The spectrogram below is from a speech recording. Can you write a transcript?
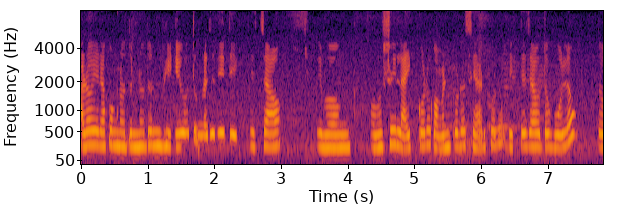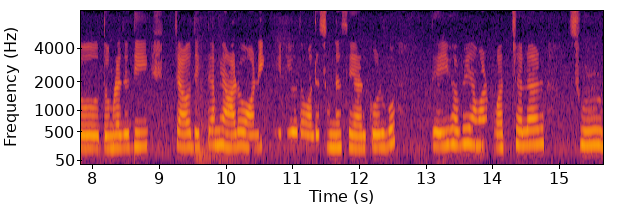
আরও এরকম নতুন নতুন ভিডিও তোমরা যদি দেখতে চাও এবং অবশ্যই লাইক করো কমেন্ট করো শেয়ার করো। দেখতে চাও তো বলো। তো তোমরা যদি চাও দেখতে, আমি আরও অনেক ভিডিও তোমাদের সঙ্গে শেয়ার করব। তো এইভাবেই আমার পথ চলার শুরুর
